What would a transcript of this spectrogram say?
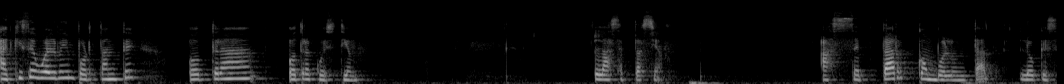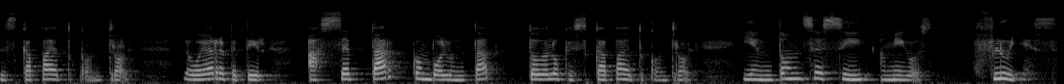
aquí se vuelve importante otra, otra cuestión. La aceptación. Aceptar con voluntad lo que se escapa de tu control. Lo voy a repetir aceptar con voluntad todo lo que escapa de tu control. Y entonces sí, amigos, fluyes,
